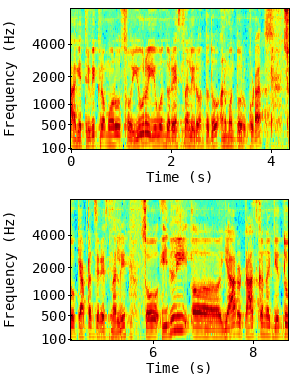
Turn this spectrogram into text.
ಹಾಗೆ ತ್ರಿವಿಕ್ರಮ್ ಅವರು. ಸೊ ಇವರು ಈ ಒಂದು ರೇಸ್ನಲ್ಲಿರುವಂಥದ್ದು ಹನುಮಂತ್ ಅವರು ಕೂಡ. ಸೊ ಕ್ಯಾಪ್ಟನ್ಸಿ ರೇಸ್ನಲ್ಲಿ ಸೊ ಇಲ್ಲಿ ಯಾರು ಟಾಸ್ಕನ್ನು ಗೆದ್ದು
